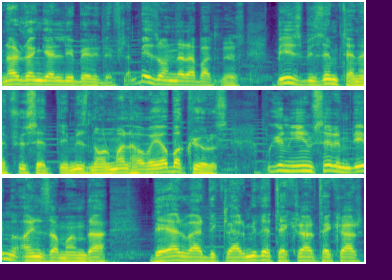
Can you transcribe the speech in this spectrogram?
Nereden geldiği bellidir falan. Biz onlara bakmıyoruz. Biz bizim teneffüs ettiğimiz normal havaya bakıyoruz. Bugün iyimserim değil mi? Aynı zamanda değer verdiklerimi de tekrar tekrar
